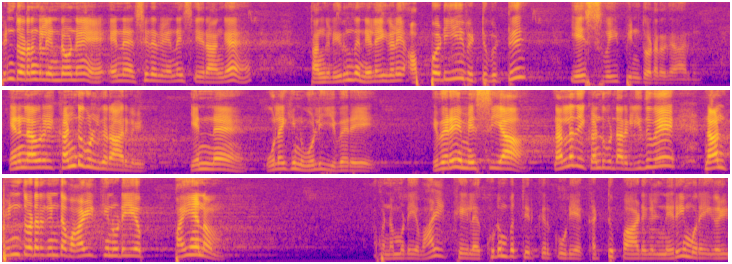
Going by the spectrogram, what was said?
பின்தொடர்கள் என்றோடனே என்ன சீடர்கள் என்ன செய்கிறாங்க தங்கள் இருந்த நிலைகளை அப்படியே விட்டுவிட்டு இயேசுவை பின்தொடர்கிறார்கள். ஏனெனில் அவர்கள் கண்டுகொள்கிறார்கள் என்ன உலகின் ஒளி இவரே? இவரே மெஸ்ஸியா? நல்லதை கண்டுகொண்டார்கள். இதுவே நான் பின்தொடர்கின்ற வாழ்க்கையினுடைய பயணம். அப்போ நம்முடைய வாழ்க்கையில் குடும்பத்திற்கு இருக்கக்கூடிய கட்டுப்பாடுகள் நெறிமுறைகள்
